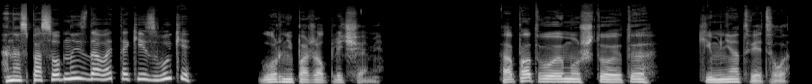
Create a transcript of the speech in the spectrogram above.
«Она способна издавать такие звуки?» Гурни пожал плечами. «А по-твоему, что это?» Ким не ответила.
